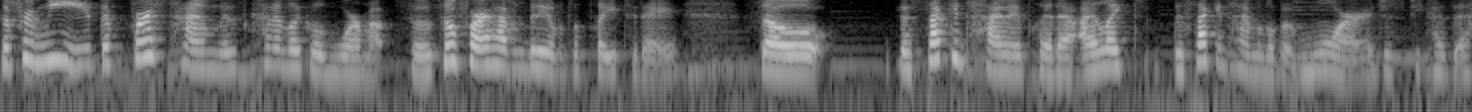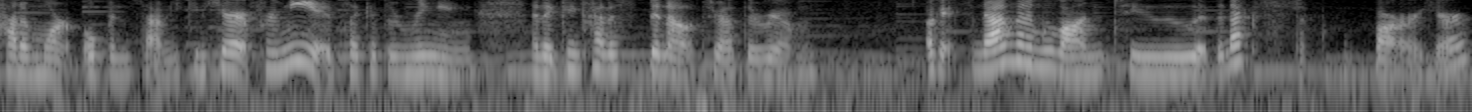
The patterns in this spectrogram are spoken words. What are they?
So for me, the first time is kind of like a warm up. So so far I haven't been able to play today. So the second time I played it, I liked the second time a little bit more just because it had a more open sound. You can hear it. For me, it's like it's ringing and it can kind of spin out throughout the room. Okay, so now I'm going to move on to the next bar here.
